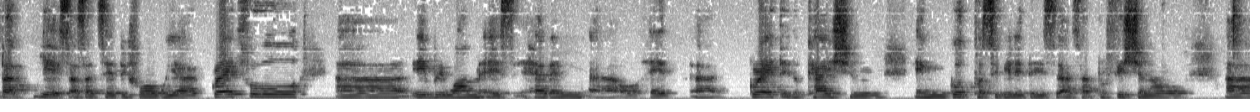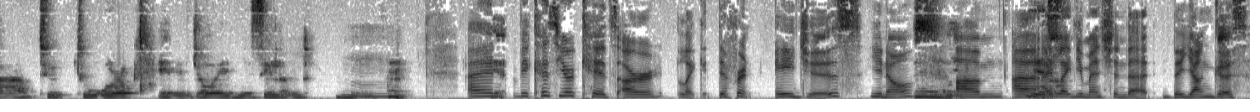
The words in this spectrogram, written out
but yes, as I said before, we are grateful. Uh, everyone is having uh, or had uh, great education and good possibilities as a professional uh, to to work and enjoy New Zealand. Mm. And Yeah. because your kids are like different ages, you know, Mm. um, uh, Yes. I like you mentioned that the youngest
